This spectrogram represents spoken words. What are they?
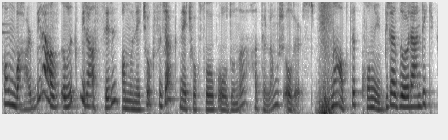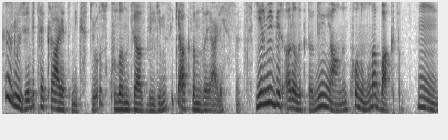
sonbahar biraz ılık, biraz serin ama ne çok sıcak ne çok soğuk olduğunu hatırlamış oluyoruz. Ne yaptık? Konuyu biraz öğrendik. Hızlıca bir tekrar etmek istiyoruz. Kullanacağız bilgimizi ki aklımıza yerleşsin. 21 Aralık'ta dünyanın konumuna baktım. Hmm,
